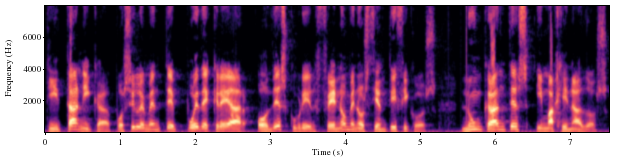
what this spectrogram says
titánica posiblemente puede crear o descubrir fenómenos científicos nunca antes imaginados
